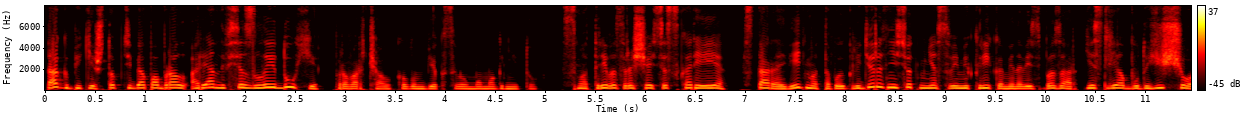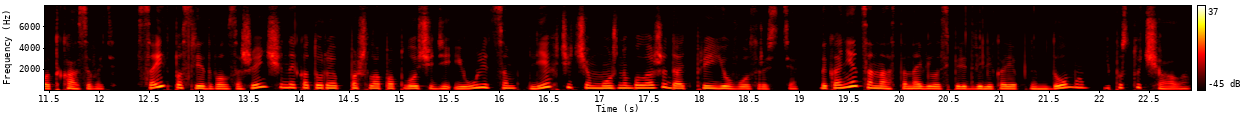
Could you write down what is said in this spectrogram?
«Так беги, чтоб тебя побрал Ариан и все злые духи!» — проворчал Колумбек своему магниту. «Смотри, возвращайся скорее! Старая ведьма того и гляди разнесет меня своими криками на весь базар, если я буду еще отказывать!» Саид последовал за женщиной, которая пошла по площади и улицам легче, чем можно было ожидать при ее возрасте. Наконец она остановилась перед великолепным домом и постучала.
